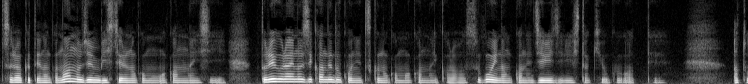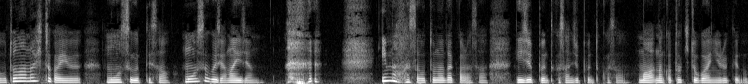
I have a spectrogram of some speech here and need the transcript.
辛くて、なんか何の準備してるのかもわかんないし、どれぐらいの時間でどこに着くのかもわかんないから、すごいなんかね、じりじりした記憶があって。あと、大人の人が言う、もうすぐってさ、もうすぐじゃないじゃん。今はさ、大人だからさ、20分とか30分とかさ、まあなんか時と場合によるけど、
